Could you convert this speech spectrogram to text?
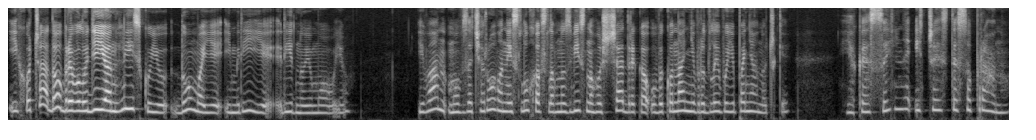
І, хоча добре володіє англійською, думає і мріє рідною мовою. Іван, мов зачарований, слухав славнозвісного щедрика у виконанні вродливої паняночки. Яке сильне і чисте сопрано.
